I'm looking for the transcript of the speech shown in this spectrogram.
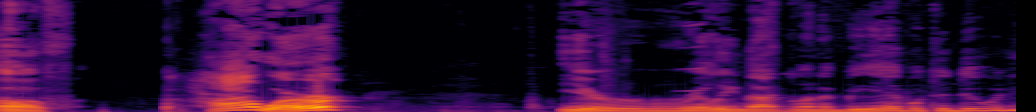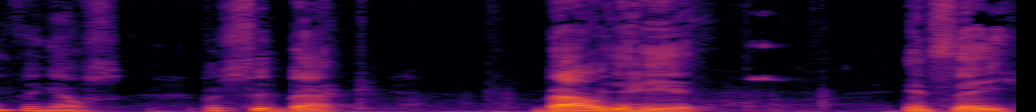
of power you're really not going to be able to do anything else but sit back, bow your head, and say,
